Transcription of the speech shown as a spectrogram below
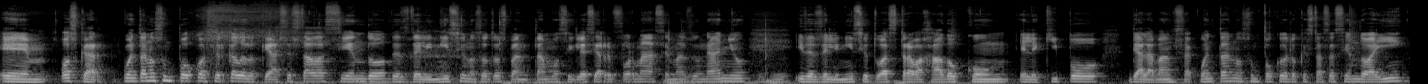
Eh, Oscar, cuéntanos un poco acerca de lo que has estado haciendo desde el inicio. Nosotros plantamos Iglesia Reforma hace más de un año y desde el inicio tú has trabajado con el equipo de alabanza. Cuéntanos un poco de lo que estás haciendo ahí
